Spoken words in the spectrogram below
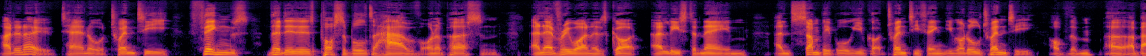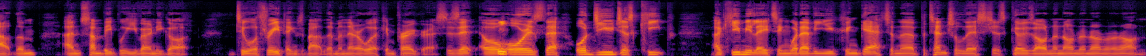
I don't know, 10 or 20 things that it is possible to have on a person. And everyone has got at least a name. And some people you've got 20 things, you've got all 20 of them uh, about them. And some people you've only got two or three things about them and they're a work in progress. Is it, or, or is there, or do you just keep accumulating whatever you can get and the potential list just goes on and on and on and on?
